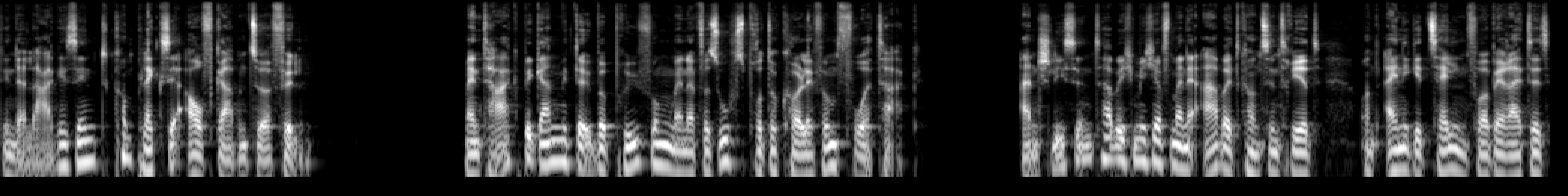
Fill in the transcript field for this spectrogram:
die in der Lage sind, komplexe Aufgaben zu erfüllen. Mein Tag begann mit der Überprüfung meiner Versuchsprotokolle vom Vortag. Anschließend habe ich mich auf meine Arbeit konzentriert und einige Zellen vorbereitet,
